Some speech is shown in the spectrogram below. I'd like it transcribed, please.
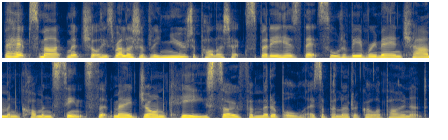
Perhaps Mark Mitchell, he's relatively new to politics, but he has that sort of everyman charm and common sense that made John Key so formidable as a political opponent.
